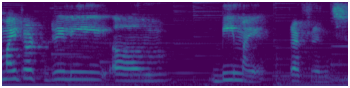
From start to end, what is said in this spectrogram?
might not really um, be my preference.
